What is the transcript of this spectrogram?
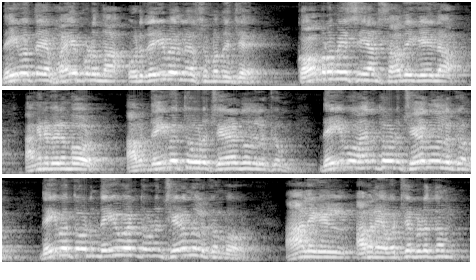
ദൈവത്തെ ഭയപ്പെടുന്ന ഒരു ദൈവത്തിനെ സംബന്ധിച്ച് കോംപ്രമൈസ് ചെയ്യാൻ സാധിക്കുകയില്ല. അങ്ങനെ വരുമ്പോൾ അവർ ദൈവത്തോട് ചേർന്നു നിൽക്കും ദൈവവചനത്തോട് ചേർന്നു നിൽക്കും. ദൈവത്തോടും ദൈവത്തോടും ചേർന്ന് നിൽക്കുമ്പോൾ ആളുകൾ അവനെ ഒറ്റപ്പെടുത്തും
